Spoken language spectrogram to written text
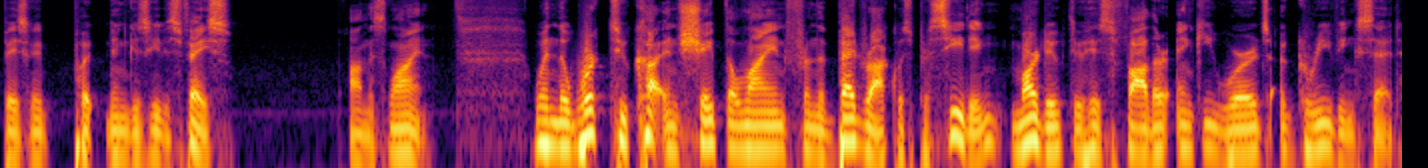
basically put Ningishzidda's face on this lion. When the work to cut and shape the lion from the bedrock was proceeding, Marduk to his father Enki words a grieving said,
